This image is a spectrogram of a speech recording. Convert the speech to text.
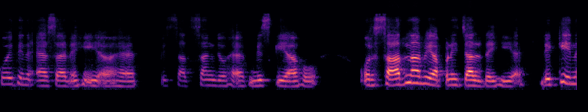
कोई दिन ऐसा नहीं है सत्संग जो है मिस किया हो और साधना भी अपनी चल रही है। लेकिन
